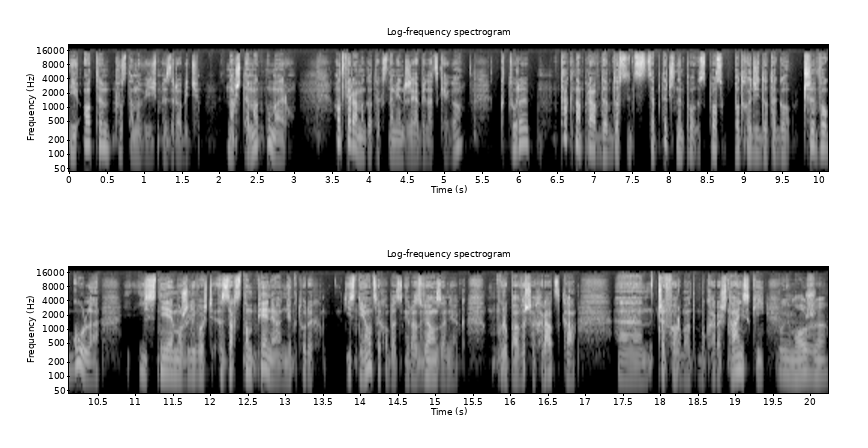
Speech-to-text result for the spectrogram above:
i o tym postanowiliśmy zrobić nasz temat numeru. Otwieramy go tekstem Jędrzeja Bielackiego, który tak naprawdę w dosyć sceptyczny po sposób podchodzi do tego, czy w ogóle istnieje możliwość zastąpienia niektórych istniejących obecnie rozwiązań, jak Grupa Wyszehradzka e, czy format bukaresztański. Trójmorze.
